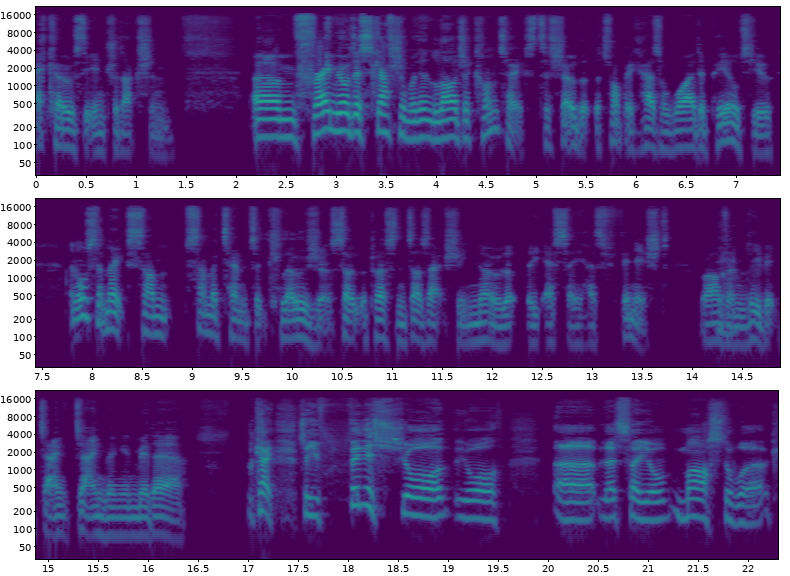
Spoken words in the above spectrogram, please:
echoes the introduction. Um, frame your discussion within larger context to show that the topic has a wide appeal to you and also make some some attempt at closure so that the person does actually know that the essay has finished rather right. than leave it dang, dangling in midair. Okay, so you finish your your uh, let's say your masterwork.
